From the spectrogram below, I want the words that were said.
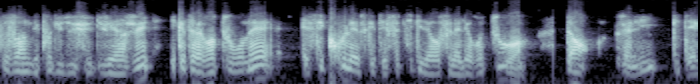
pour vendre des produits du, du verger. Et quand elle retournait, elle s'écroulait parce qu'elle était fatiguée d'avoir fait l'aller-retour dans un lit qui était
